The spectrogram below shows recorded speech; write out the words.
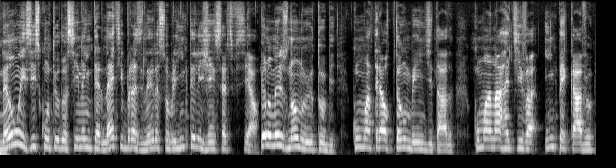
Não existe conteúdo assim na internet brasileira sobre inteligência artificial. Pelo menos não no YouTube, com um material tão bem editado, com uma narrativa impecável,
